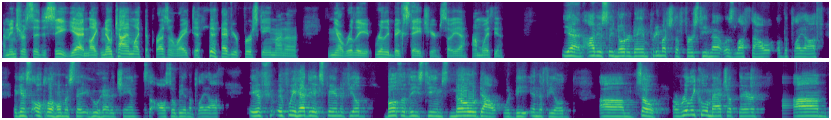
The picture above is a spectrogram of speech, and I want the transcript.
I'm interested to see. Yeah, and like no time like the present, right? To have your first game on a you know, really, really big stage here. So yeah, I'm with you. Yeah, and obviously Notre Dame, pretty much the first team that was left out of the playoff against Oklahoma State, who had a chance to also be in the playoff. If if we had the expanded field, both of these teams, no doubt, would be in the field. Um, so a really cool matchup there. Um,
